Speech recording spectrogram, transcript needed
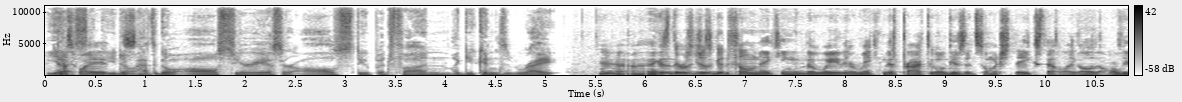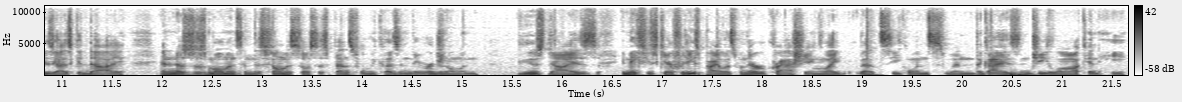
Yes, that's why you don't have to go all serious or all stupid fun. Like you can write yeah, because there was just good filmmaking. The way they were making this practical gives it so much stakes that like, oh, all these guys could die. And there's just moments in this film is so suspenseful because in the original when Goose dies, it makes you scared for these pilots when they're crashing. Like that sequence when the guy's in G-LOC and he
